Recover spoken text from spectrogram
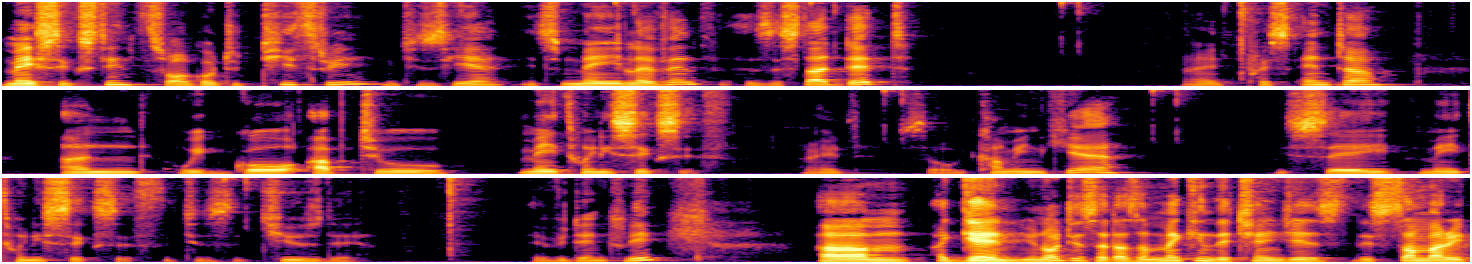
May 16th. So I'll go to T3, which is here. It's May 11th as the start date. Right, press enter, and we go up to May 26th. Right, so we come in here, we say May 26th, which is Tuesday evidently. Um, again, you notice that as I'm making the changes, the summary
